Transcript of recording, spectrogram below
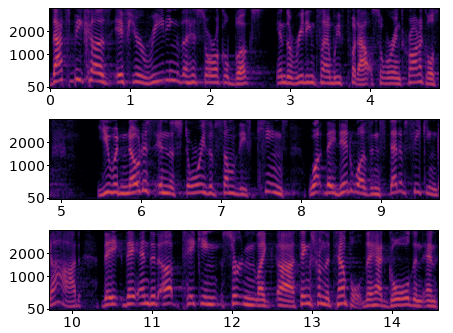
that's because if you're reading the historical books in the reading plan we've put out, so we're in Chronicles, you would notice in the stories of some of these kings, what they did was instead of seeking God, they, they ended up taking certain like uh, things from the temple. They had gold and, and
